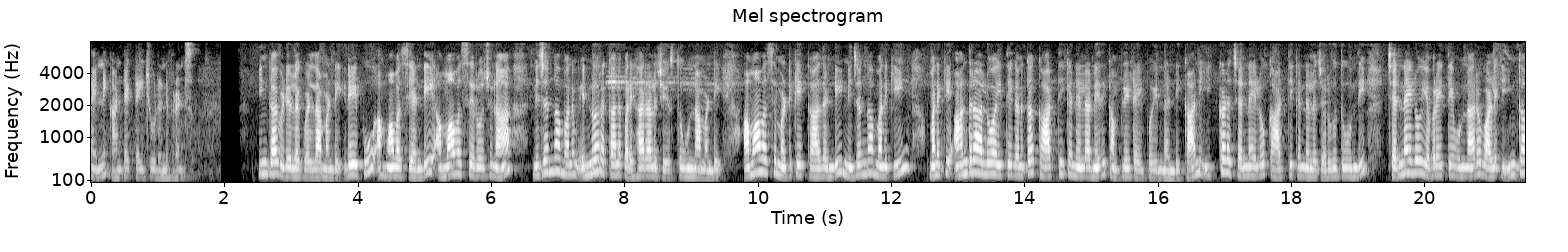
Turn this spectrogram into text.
ఆయన్ని కాంటాక్ట్ అయ్యి చూడండి ఫ్రెండ్స్. ఇంకా వీడియోలోకి వెళ్దామండి. రేపు అమావాస్య అండి. అమావాస్య రోజున నిజంగా మనం ఎన్నో రకాల పరిహారాలు చేస్తూ ఉన్నామండి. అమావాస్య మటుకే కాదండి. నిజంగా మనకి మనకి ఆంధ్రాలో అయితే కనుక కార్తీక నెల అనేది కంప్లీట్ అయిపోయిందండి. కానీ ఇక్కడ చెన్నైలో కార్తీక నెల జరుగుతూ ఉంది. చెన్నైలో ఎవరైతే ఉన్నారో వాళ్ళకి ఇంకా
